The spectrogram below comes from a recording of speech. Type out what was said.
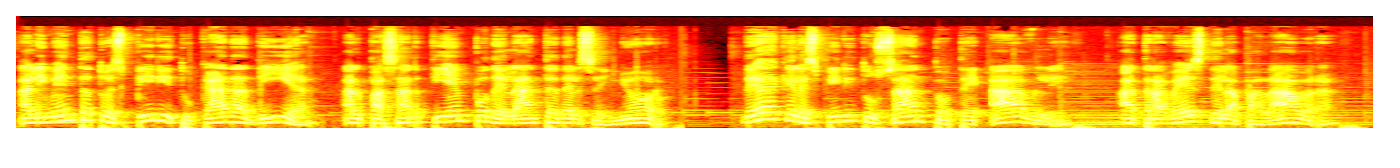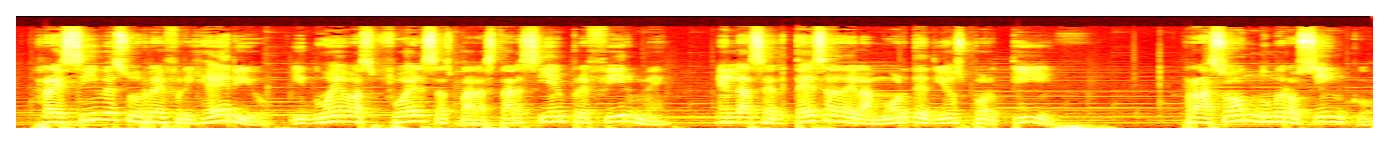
Alimenta tu espíritu cada día al pasar tiempo delante del Señor. Deja que el Espíritu Santo te hable a través de la palabra recibe su refrigerio y nuevas fuerzas para estar siempre firme en la certeza del amor de Dios por ti. Razón número 5.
